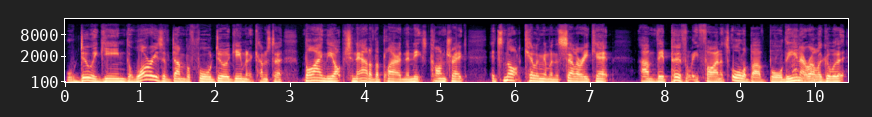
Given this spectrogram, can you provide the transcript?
will do again. The Warriors have done before, do again when it comes to buying the option out of the player in the next contract. It's not killing them in the salary cap. Um, they're perfectly fine. It's all above board. The NRL are good with it.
